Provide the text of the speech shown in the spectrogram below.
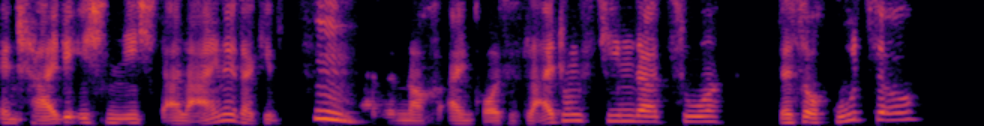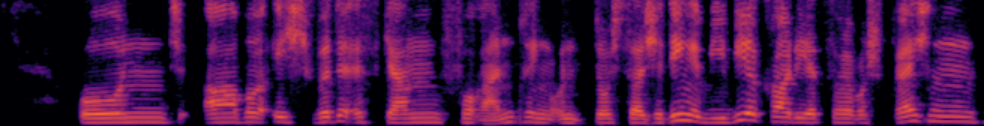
entscheide ich nicht alleine. Da gibt es Hm. also noch ein großes Leitungsteam dazu. Das ist auch gut so. Und aber ich würde es gern voranbringen und durch solche Dinge, wie wir gerade jetzt darüber sprechen,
